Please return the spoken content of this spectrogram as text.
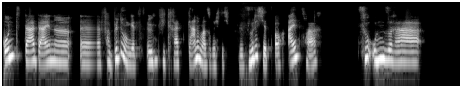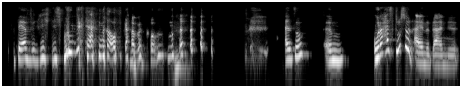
Und da deine äh, Verbindung jetzt irgendwie gerade gar nicht mal so richtig, würde ich jetzt auch einfach zu unserer wer richtig gut werden Aufgabe kommen. Mhm. also ähm, oder hast du schon eine, Daniel?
